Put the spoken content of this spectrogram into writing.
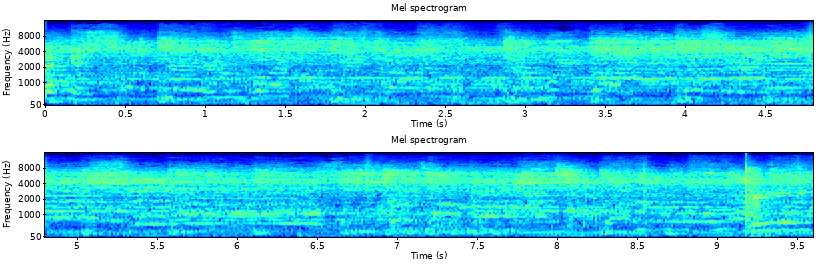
seconds. Three,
